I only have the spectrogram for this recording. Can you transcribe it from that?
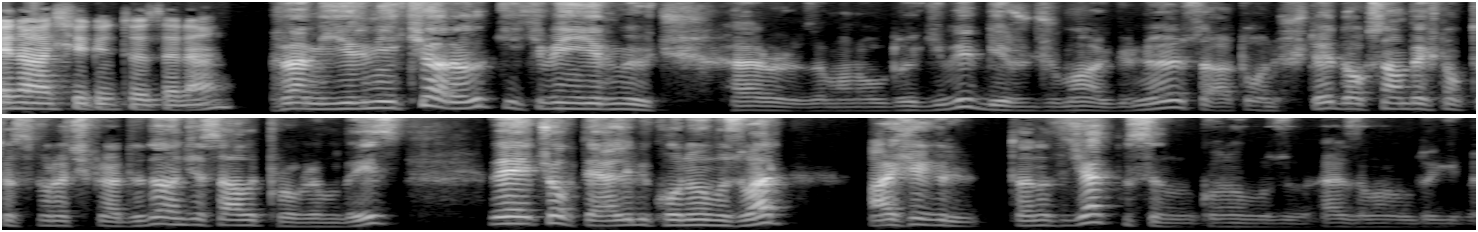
Ben Ayşegül Tözeren. Efendim 22 Aralık 2023 her zaman olduğu gibi bir cuma günü saat 13'te 95.0 Açık Radyo'da önce sağlık programındayız. Ve çok değerli bir konuğumuz var. Ayşegül tanıtacak mısın konuğumuzu her zaman olduğu gibi?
